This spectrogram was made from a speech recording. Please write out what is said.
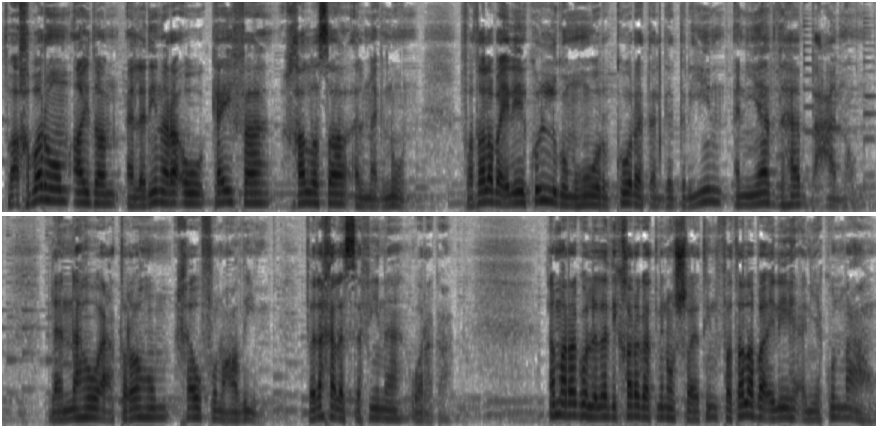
فأخبرهم أيضا الذين رأوا كيف خلص المجنون. فطلب إليه كل جمهور كورة الجدريين أن يذهب عنهم لأنه اعتراهم خوف عظيم. فدخل السفينة ورجع. أما الرجل الذي خرجت منه الشياطين فطلب إليه أن يكون معه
